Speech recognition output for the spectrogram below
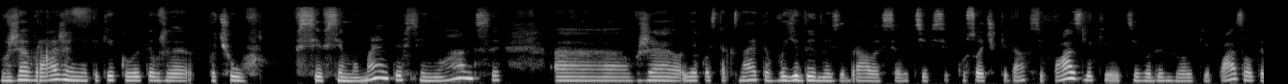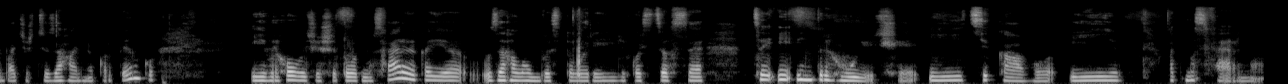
вже враження такі, коли ти вже почув всі всі моменти, всі нюанси, вже якось так, знаєте, воєдино зібралися оці всі кусочки, да, всі пазліки, оці в один великий пазл, ти бачиш цю загальну картинку. І враховуючи ще ту атмосферу, яка є загалом в історії, якось це все це і інтригуюче, і цікаво, і атмосферно.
